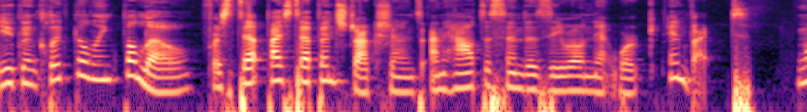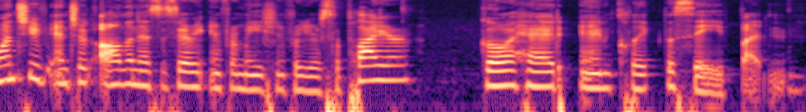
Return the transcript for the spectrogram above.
You can click the link below for step-by-step instructions on how to send a Xero network invite. Once you've entered all the necessary information for your supplier, go ahead and click the Save button.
